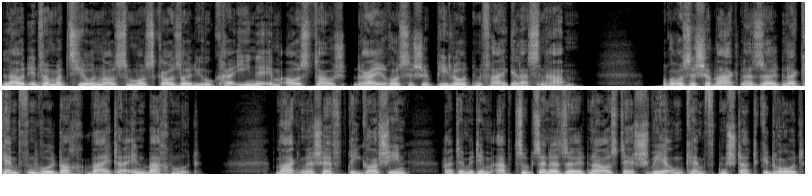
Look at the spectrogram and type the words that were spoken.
Laut Informationen aus Moskau soll die Ukraine im Austausch drei russische Piloten freigelassen haben. Russische Wagner-Söldner kämpfen wohl doch weiter in Bachmut. Wagner-Chef Prigoschin hatte mit dem Abzug seiner Söldner aus der schwer umkämpften Stadt gedroht,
